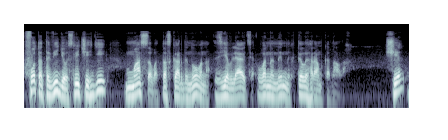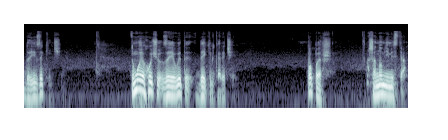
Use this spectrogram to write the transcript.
Фото та відео слідчих дій масово та скоординовано з'являються в анонімних телеграм-каналах ще до їх закінчення. Тому я хочу заявити декілька речей. По-перше, шановні містяни,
